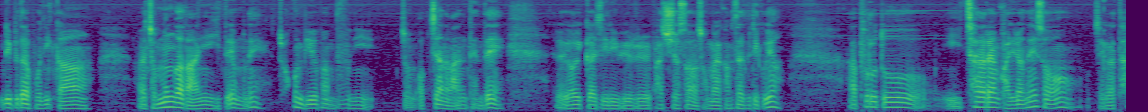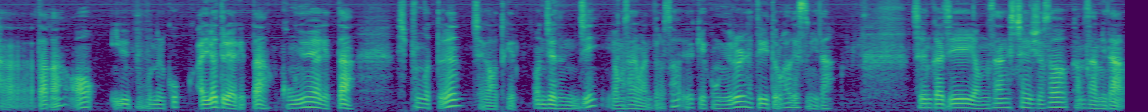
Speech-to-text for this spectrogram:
리뷰다 보니까 전문가가 아니기 때문에 조금 미흡한 부분이 좀 없지 않아 많을 텐데 여기까지 리뷰를 봐주셔서 정말 감사드리고요. 앞으로도 이 차량 관련해서 제가 타다가 어, 이 부분을 꼭 알려드려야겠다, 공유해야겠다 싶은 것들은 제가 어떻게 언제든지 영상을 만들어서 이렇게 공유를 해드리도록 하겠습니다. 지금까지 영상 시청해주셔서 감사합니다.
